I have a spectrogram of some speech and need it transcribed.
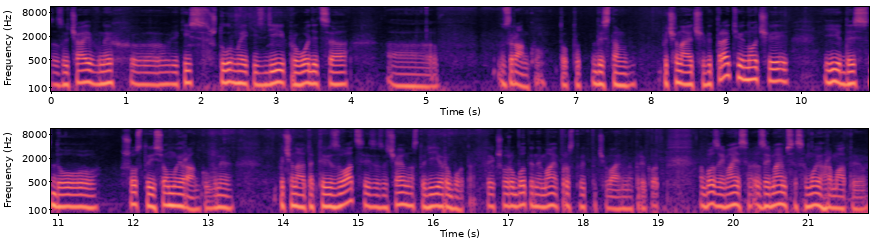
Зазвичай в них якісь штурми, якісь дії проводяться зранку. Тобто десь там починаючи від третьої ночі і десь до шостої-сьомої ранку. Вони починають активізуватися, і зазвичай у нас тоді є робота. Якщо роботи немає, просто відпочиваємо, наприклад. Або займаємося, самою громадою.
